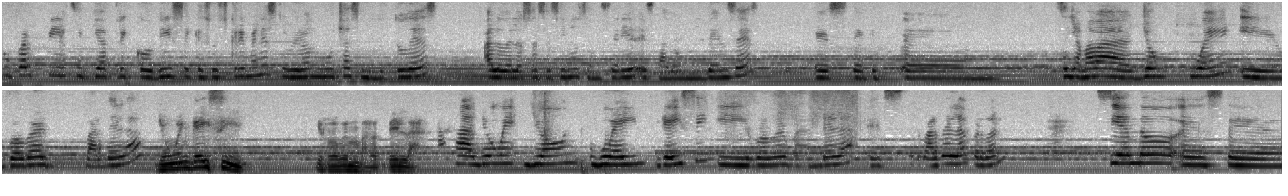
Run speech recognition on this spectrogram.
Su perfil psiquiátrico dice que sus crímenes tuvieron muchas similitudes a lo de los asesinos en serie estadounidenses, este, que eh, se llamaba John Wayne y Robert Bardella. John Wayne Gacy y Robert Bardella. Ajá, John Wayne, John Wayne Gacy y Robert Bardella, es, Bardella, perdón, siendo este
